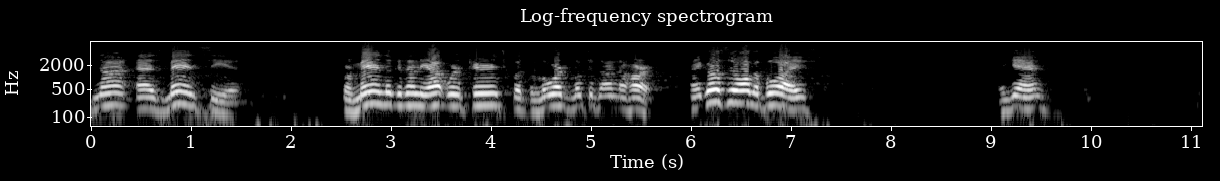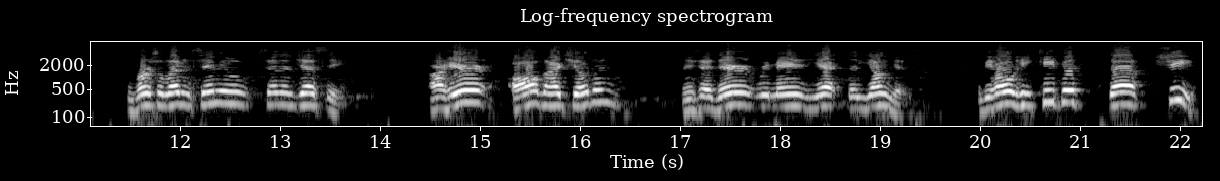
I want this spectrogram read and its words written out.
not as man seeth. For man looketh on the outward appearance, but the Lord looketh on the heart. And he goes through all the boys. Again, in verse 11, Samuel said unto Jesse, Are here all thy children? And he said, There remains yet the youngest. And behold, he keepeth the sheep.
